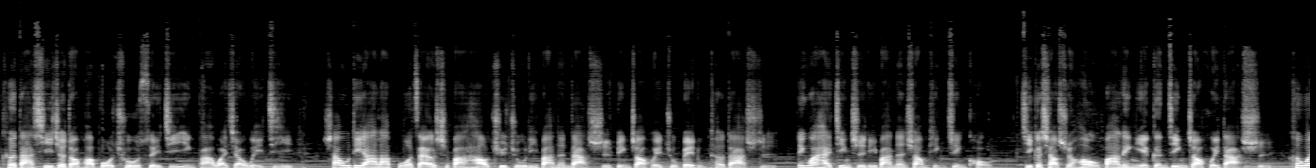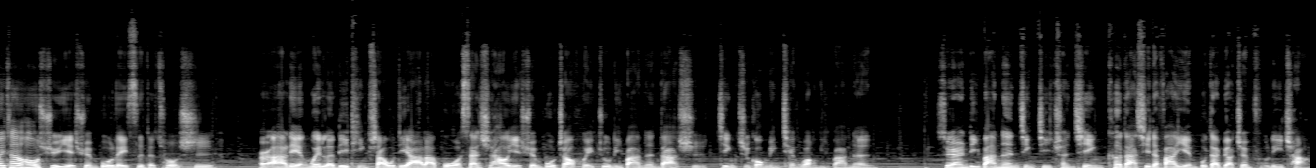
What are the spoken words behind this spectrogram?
科达西这段话播出，随即引发外交危机。沙地阿拉伯在二十八号驱逐黎巴嫩大使，并召回驻贝鲁特大使，另外还禁止黎巴嫩商品进口。几个小时后，巴林也跟进召回大使，科威特后续也宣布类似的措施，而阿联为了力挺沙地阿拉伯，三十号也宣布召回驻黎巴嫩大使，禁止公民前往黎巴嫩。虽然黎巴嫩紧急澄清科达西的发言不代表政府立场，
